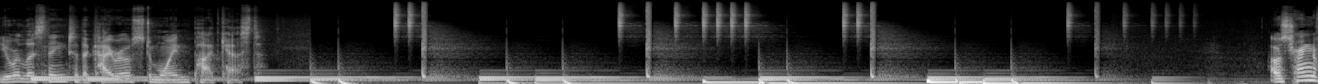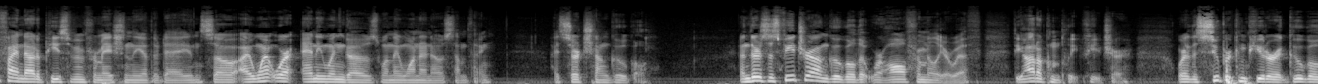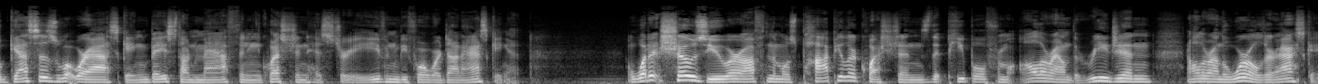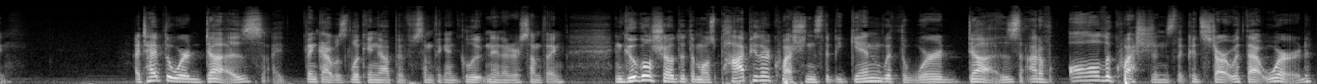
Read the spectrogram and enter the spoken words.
You're listening to the Kairos Des Moines podcast. I was trying to find out a piece of information the other day, and so I went where anyone goes when they want to know something. I searched on Google. And there's this feature on Google that we're all familiar with the autocomplete feature, where the supercomputer at Google guesses what we're asking based on math and question history even before we're done asking it. what it shows you are often the most popular questions that people from all around the region and all around the world are asking. I typed the word does. I think I was looking up if something had gluten in it or something. And Google showed that the most popular questions that begin with the word does, out of all the questions that could start with that word,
